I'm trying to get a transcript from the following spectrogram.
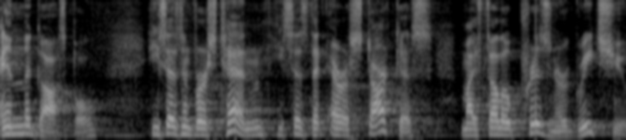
in the gospel. He says in verse 10, he says that Aristarchus, my fellow prisoner, greets you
